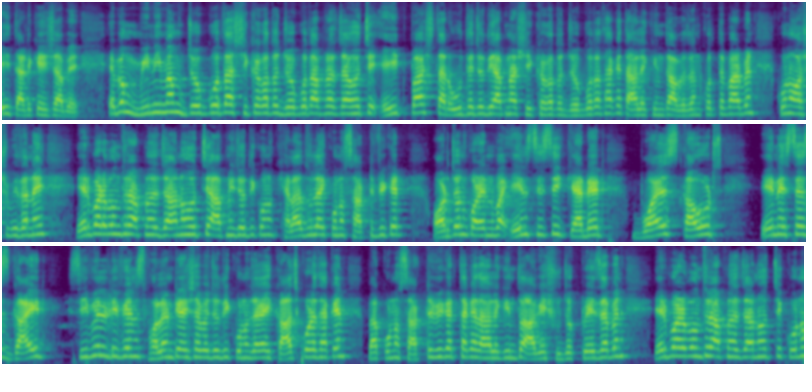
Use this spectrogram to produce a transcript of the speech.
এই তারিখে হিসাবে। এবং মিনিমাম যোগ্যতা, শিক্ষাগত যোগ্যতা আপনার যা হচ্ছে এইট পাস তার ঊর্ধ্বে যদি আপনার শিক্ষাগত যোগ্যতা থাকে, তাহলে কিন্তু আবেদন করতে পারবেন, কোনো অসুবিধা নেই। এরপরে বন্ধুরা আপনাদের জানানো হচ্ছে, আপনি যদি কোনো খেলাধুলায় কোনো সার্টিফিকেট অর্জন করেন বা NCC cadet boys scouts NSS guide civil defence volunteer হিসাবে যদি কোনো জায়গায় কাজ করে থাকেন বা কোনো সার্টিফিকেট থাকে, তাহলে কিন্তু আগে সুযোগ পেয়ে যাবেন। এরপরে বন্ধুরা, আপনাদের জানা হচ্ছে, কোনো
